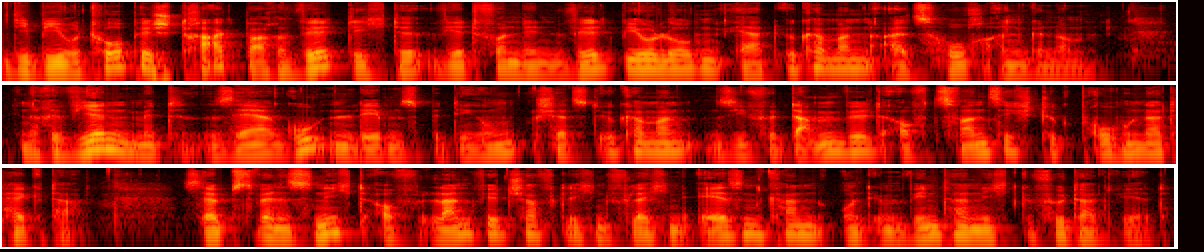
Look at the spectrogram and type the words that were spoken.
Die biotopisch tragbare Wilddichte wird von den Wildbiologen Erd Ueckermann als hoch angenommen. In Revieren mit sehr guten Lebensbedingungen schätzt Ueckermann sie für Dammwild auf 20 Stück pro 100 Hektar, selbst wenn es nicht auf landwirtschaftlichen Flächen äsen kann und im Winter nicht gefüttert wird.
